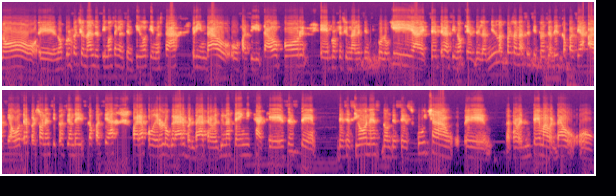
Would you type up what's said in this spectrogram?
no, eh, no profesional, decimos en el sentido que no está brindado o facilitado por eh, profesionales en psicología, etcétera, sino que es de las mismas personas en situación de discapacidad hacia otra persona en situación de discapacidad para poder lograr, ¿verdad?, a través de una técnica que es este de sesiones donde se escucha eh, a través de un tema, ¿verdad? O,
